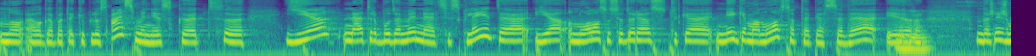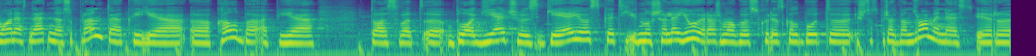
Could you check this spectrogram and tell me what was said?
nu, LGBTQ plus asmenys, kad jie, net ir būdami neatsiskleidę, jie nuolat susiduria su tokia neigiama nuostata apie save ir mhm. dažnai žmonės net nesupranta, kai jie kalba apie uh, tuos vat, e, blogiečius, gėjus, kad nu, šalia jų yra žmogus, kuris galbūt e, iš tos pačios bendruomenės ir e,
